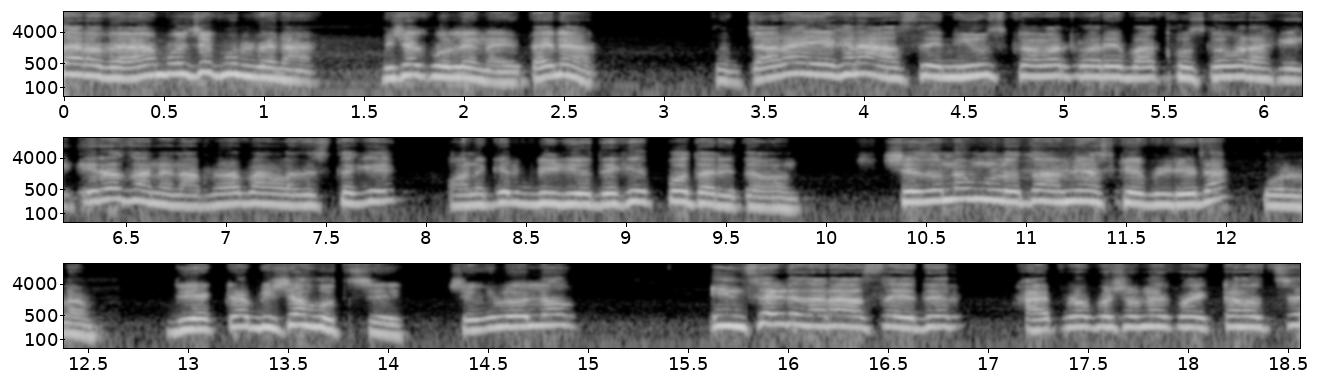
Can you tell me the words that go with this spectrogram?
তাড়াতাড়ি, আমি বলছি, খুলবে না, ভিসা খুলে নাই। তাই না? যারা এখানে আছে নিউজ কভার করে বা খোঁজ খবর রাখে, এরা জানেন, আপনারা বাংলাদেশ থেকে অনেকের ভিডিও দেখে প্রতারিত হন। সেজন্য মূলত আমি আজকে ভিডিওটা করলাম। দুই একটা বিষয় হচ্ছে, সেগুলো হলো ইনসাইডে যারা আছে, এদের হাই প্রফেশনের কয়েকটা হচ্ছে,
